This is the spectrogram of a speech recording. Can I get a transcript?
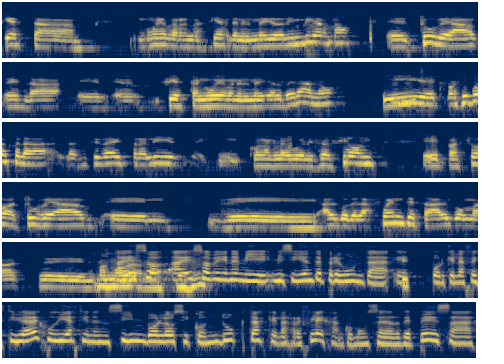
fiesta nueva, renaciente en el medio del invierno, eh, es la eh, fiesta nueva en el medio del verano. Y por supuesto la, la, sociedad israelí con la globalización pasó a Tu de algo de las fuentes a algo más... Eh, a, eso, a eso viene mi, mi siguiente pregunta, eh, porque las festividades judías tienen símbolos y conductas que las reflejan, como un ceder de Pesaj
